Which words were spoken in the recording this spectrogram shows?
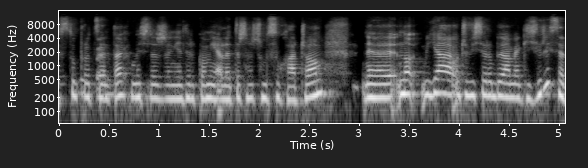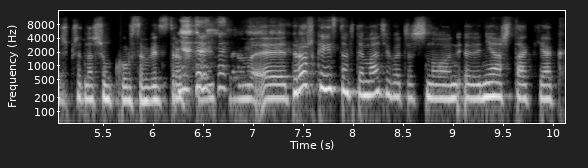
w stu procentach. Myślę, że nie tylko mi, ale też naszym słuchaczom. E, no, ja oczywiście robiłam jakiś research przed naszym kursem, więc troszkę jestem, e, troszkę jestem w temacie, chociaż no, e, nie aż tak jak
